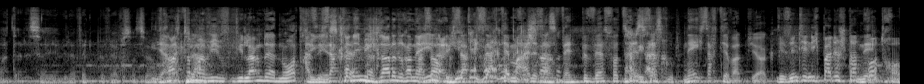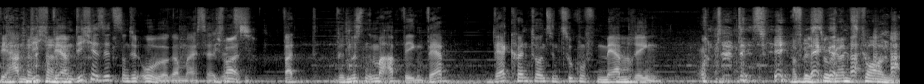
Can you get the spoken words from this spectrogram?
Ach, das ist ja hier wieder Wettbewerbsverzerrung. Ja, Frag doch mal, wie, wie lang der Nordring ist. sag kann ich mich gerade daran erinnern. Auf, ich sag, ich sag dir mal alles, das Straße? Wettbewerbsverzerrung. Ist Ich alles sag, gut. nee, ich sag dir was, Jörg. Wir sind hier nicht bei der Stadt Nee, Bottrop. wir, haben dich, wir haben dich hier sitzen und den Oberbürgermeister hier Ich sitzen. Was, wir müssen immer abwägen, wer, wer könnte uns in Zukunft mehr bringen. Und deswegen Da bist du ganz vorne.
